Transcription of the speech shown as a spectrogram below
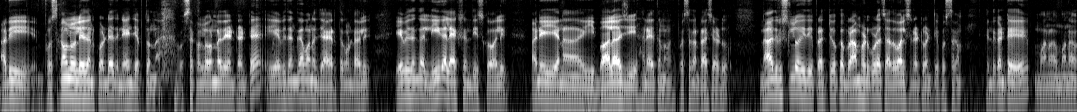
అది పుస్తకంలో లేదనుకోండి అది నేను చెప్తున్నా. పుస్తకంలో ఉన్నది ఏంటంటే ఏ విధంగా మనం జాగ్రత్తగా ఉండాలి ఏ విధంగా లీగల్ యాక్షన్ తీసుకోవాలి అని ఈయన ఈ బాలాజీ అనే అతను పుస్తకం రాశాడు. నా దృష్టిలో ఇది ప్రతి ఒక్క బ్రాహ్మణుడు కూడా చదవాల్సినటువంటి పుస్తకం. ఎందుకంటే మన మన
